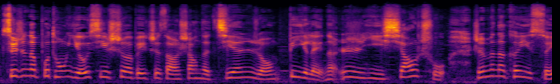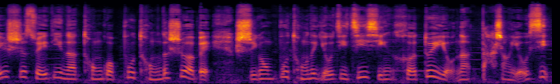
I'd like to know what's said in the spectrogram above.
随着呢不同游戏设备制造商的兼容壁垒呢日益消除，人们呢可以随时随地呢通过不同的设备使用不同的游戏机型和队友呢打上游戏。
